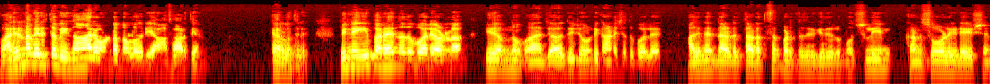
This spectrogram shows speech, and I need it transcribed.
ഭരണവിരുദ്ധ വികാരം ഉണ്ടെന്നുള്ള ഒരു യാഥാർത്ഥ്യമാണ് കേരളത്തിൽ പിന്നെ ഈ പറയുന്നത് പോലെയുള്ള ഈ ഇത് ചൂണ്ടിക്കാണിച്ചതുപോലെ അതിനെ തട തടസ്സപ്പെടുത്തിയിരിക്കുന്ന ഒരു മുസ്ലിം കൺസോളിഡേഷൻ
